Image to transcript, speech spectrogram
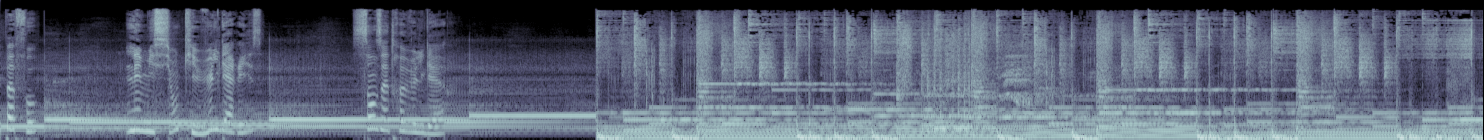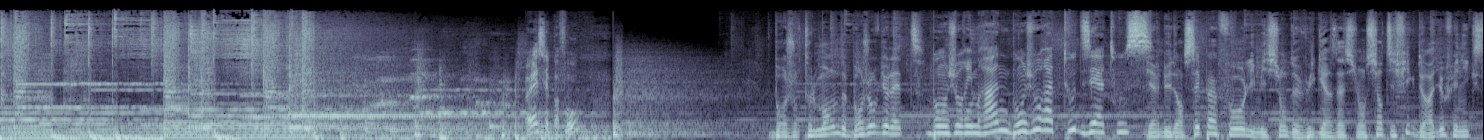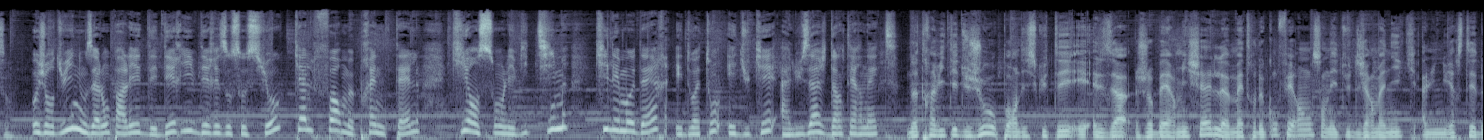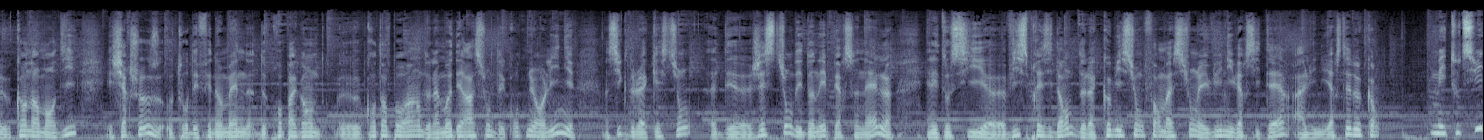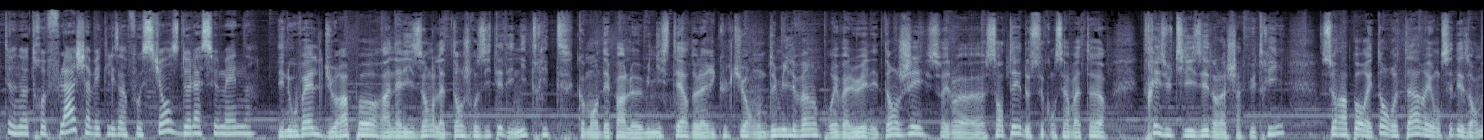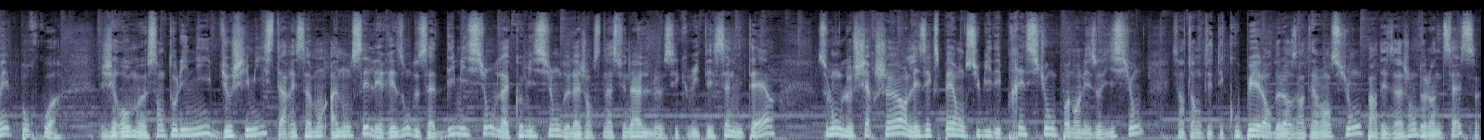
C'est pas faux. L'émission qui vulgarise sans être vulgaire. Ouais, c'est pas faux. Bonjour tout le monde, bonjour Violette. Bonjour Imran, bonjour à toutes et à tous. Bienvenue dans C'est pas faux, l'émission de vulgarisation scientifique de Radio Phoenix. Aujourd'hui, nous allons parler des dérives des réseaux sociaux. Quelles formes prennent-elles? Qui en sont les victimes? Qui les modère? Et doit-on éduquer à l'usage d'Internet? Notre invité du jour pour en discuter est Elsa Jobert-Michel, maître de conférence en études germaniques à l'université de Caen-Normandie et chercheuse autour des phénomènes de propagande euh, contemporain, de la modération des contenus en ligne, ainsi que de la question de gestion des données personnelles. Elle est aussi euh, vice-présidente de la commission formation et vie universitaire à l'université de Caen. Mais tout de suite, notre flash avec les infos sciences de la semaine. Des nouvelles du rapport analysant la dangerosité des nitrites, commandé par le ministère de l'Agriculture en 2020 pour évaluer les dangers sur la santé de ce conservateur très utilisé dans la charcuterie. Ce rapport est en retard et on sait désormais pourquoi. Jérôme Santolini, biochimiste, a récemment annoncé les raisons de sa démission de la commission de l'Agence nationale de sécurité sanitaire. Selon le chercheur, les experts ont subi des pressions pendant les auditions, certains ont été coupés lors de leurs interventions par des agents de l'ANSES.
